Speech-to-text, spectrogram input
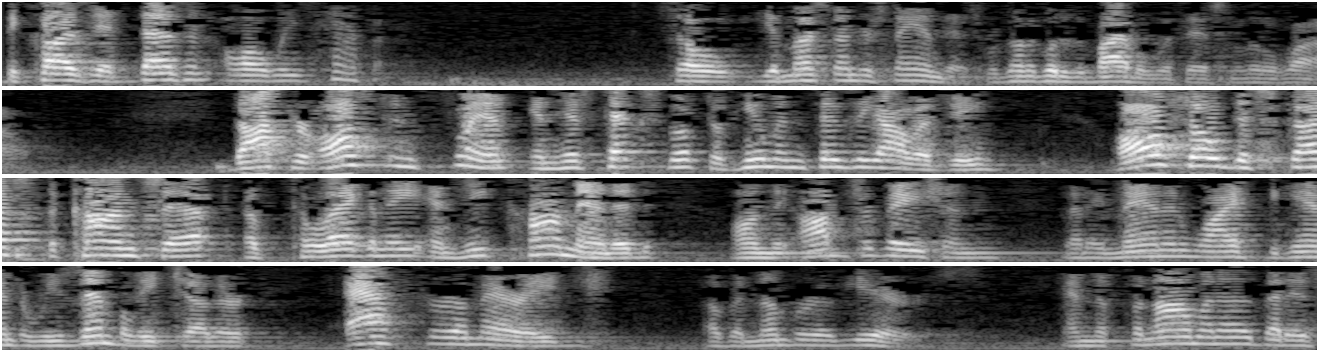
Because it doesn't always happen. So you must understand this. We're going to go to the Bible with this in a little while. Dr. Austin Flint, in his textbook of human physiology, also discussed the concept of telegony and he commented on the observation that a man and wife began to resemble each other after a marriage of a number of years. And the phenomena that is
